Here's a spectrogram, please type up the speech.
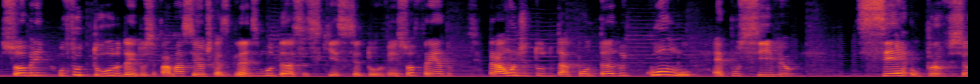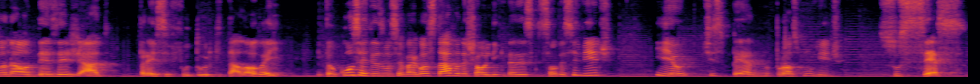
sobre o futuro da indústria farmacêutica, as grandes mudanças que esse setor vem sofrendo, para onde tudo está apontando e como é possível ser o profissional desejado para esse futuro que está logo aí. Então com certeza você vai gostar, vou deixar o link na descrição desse vídeo e eu te espero no próximo vídeo. Sucesso!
